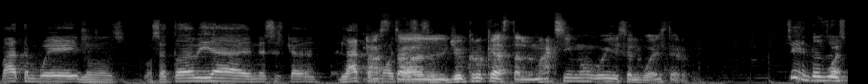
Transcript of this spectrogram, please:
Batamweight, los, o sea, todavía en ese el átomo. yo creo que hasta el máximo, güey, es el welter. Sí, entonces.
